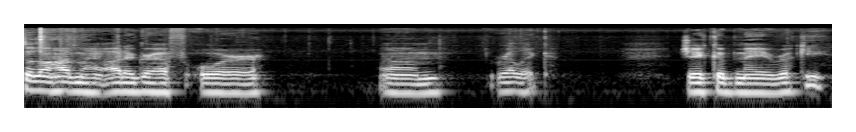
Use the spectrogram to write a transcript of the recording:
Still don't have my autograph or um, relic. Jacob May rookie,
